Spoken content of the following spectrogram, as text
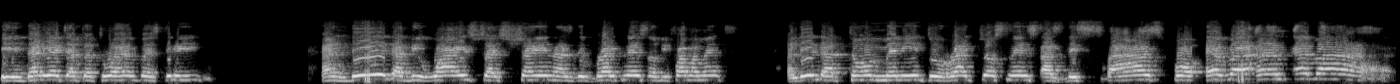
in Daniel chapter 12, verse 3. And they that be wise shall shine as the brightness of the firmament, and they that turn many into righteousness as the stars forever and ever.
